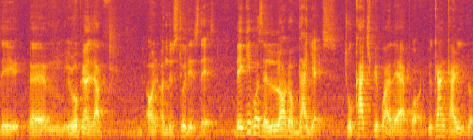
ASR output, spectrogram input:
the um, europeans have un- understood is this. They give us a lot of gadgets to catch people at the airport. You can't carry the drug.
